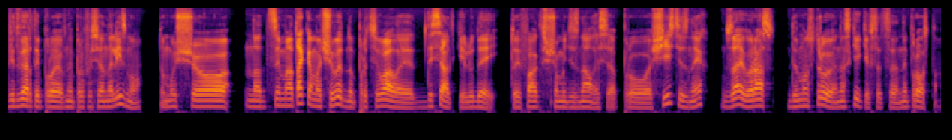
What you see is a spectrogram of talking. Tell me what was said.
відвертий прояв непрофесіоналізму, тому що над цими атаками, очевидно, працювали десятки людей. Той факт, що ми дізналися про шість із них, зайвий раз демонструє, наскільки все це непросто.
